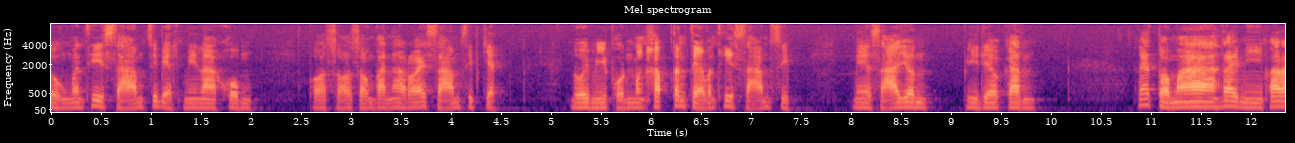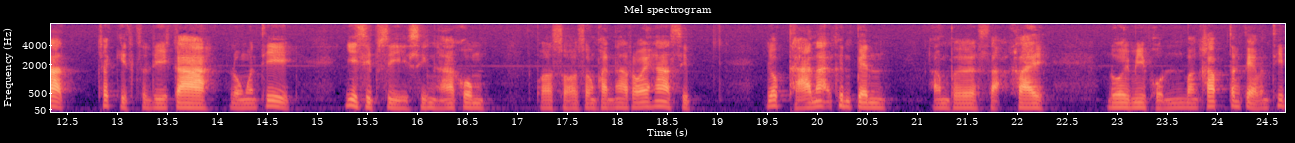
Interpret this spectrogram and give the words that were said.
ลงวันที่ 31 มีนาคม พศ 2537 โดยมีผลบังคับตั้งแต่วันที่ 30 เมษายน ปีเดียวกัน และต่อมาได้มีพระราชกิจสีกาลงวันที่ 24 สิงหาคม พศ 2550 ยกฐานะขึ้นเป็นอำเภอสะไครโดยมีผลบังคับตั้งแต่วันที่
